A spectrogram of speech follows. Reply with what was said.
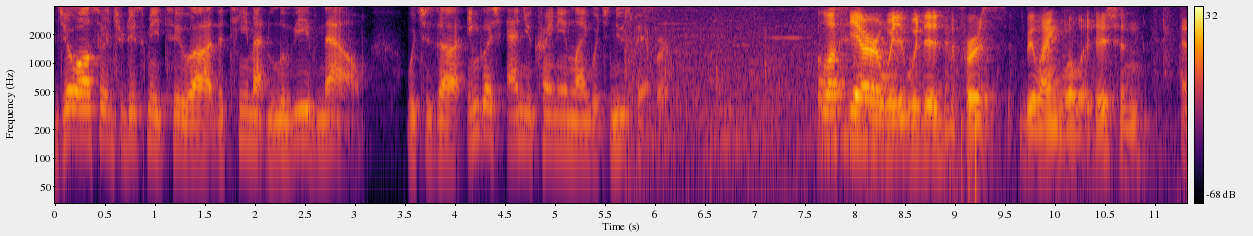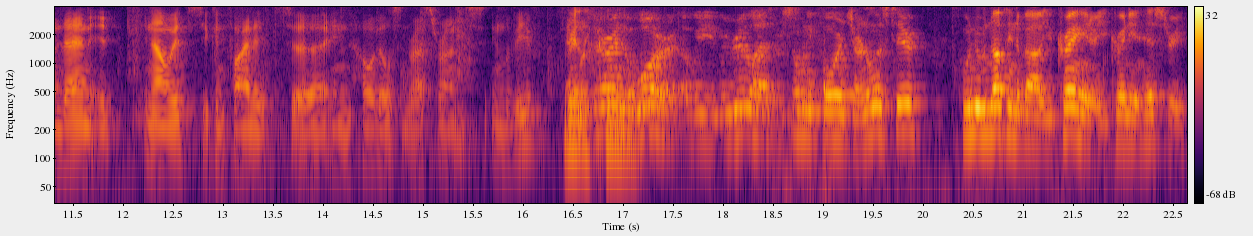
Joe also introduced me to uh, the team at Lviv Now, which is an English and Ukrainian language newspaper. Last year we, we did the first bilingual edition, and then it now it's you can find it uh, in hotels and restaurants in Lviv. Really During the war, uh, we, we realized there were so many foreign journalists here who knew nothing about Ukraine or Ukrainian history,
